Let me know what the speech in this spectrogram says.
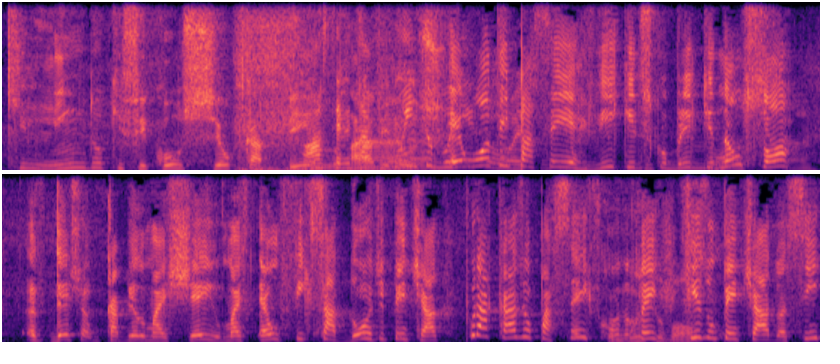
Que lindo que ficou o seu cabelo. Nossa, ele tá Maravilhoso. muito bonito Eu ontem hoje. passei Ervic e descobri que não só deixa o cabelo mais cheio, mas é um fixador de penteado. Por acaso eu passei, fiz um penteado assim,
